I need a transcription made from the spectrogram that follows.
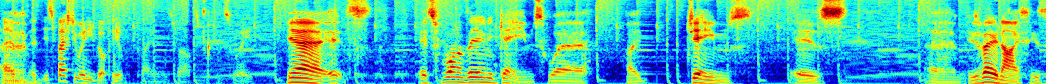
Um, Um, especially when you've got people playing as well. It's fucking sweet. Yeah, it's it's one of the only games where like James is um, he's very nice. He's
